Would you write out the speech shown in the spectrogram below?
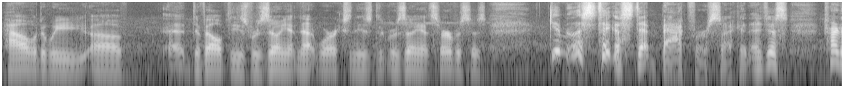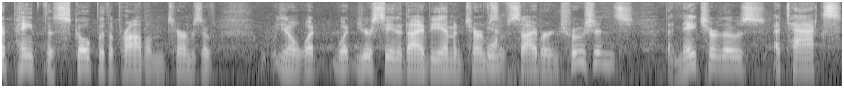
How do we uh, develop these resilient networks and these resilient services? Give, let's take a step back for a second and just try to paint the scope of the problem in terms of you know, what, what you're seeing at IBM in terms yeah. of cyber intrusions, the nature of those attacks,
